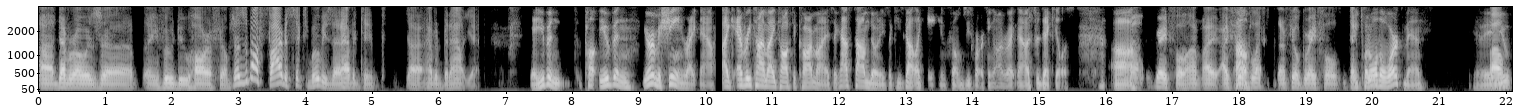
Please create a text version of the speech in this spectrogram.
uh, Devereaux is uh, a voodoo horror film. So there's about five or six movies that haven't came, uh, haven't been out yet. Yeah, you've been you've been you're a machine right now. Like every time I talk to Carmine, it's like, "How's Tom doing?" He's like, "He's got like eight new films he's working on right now. It's ridiculous." Uh, Uh, I'm grateful. I'm, I I feel Oh. blessed. I feel grateful. Thank you put you. all the work, man. Yeah, Well- you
